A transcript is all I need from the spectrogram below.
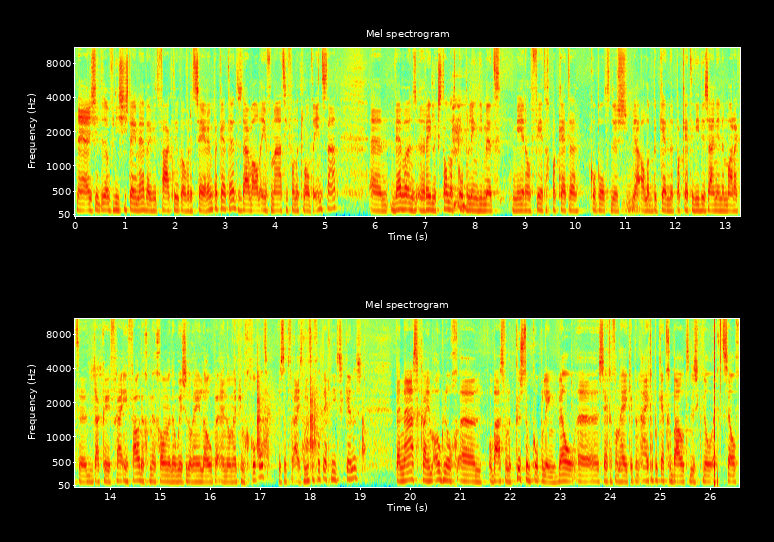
nou ja, als je het over die systemen hebt, heb je het vaak natuurlijk over het CRM-pakket. Dus daar waar alle informatie van de klanten in staat. Ehm, we hebben een, redelijk standaard koppeling die met meer dan 40 pakketten koppelt. Dus ja, alle bekende pakketten die er zijn in de markt, uh, daar kun je vrij eenvoudig met, gewoon met een wizard doorheen lopen en dan heb je hem gekoppeld. Dus dat vereist niet zoveel technische kennis. Daarnaast kan je hem ook nog ehm, op basis van een custom koppeling wel uh, zeggen van hey, ik heb een eigen pakket gebouwd, dus ik wil echt zelf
